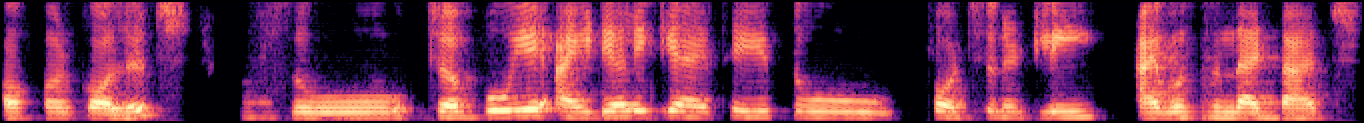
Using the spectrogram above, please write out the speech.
of our college. So, जब वो ये आइडिया लेके आए थे तो fortunately I was in that batch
